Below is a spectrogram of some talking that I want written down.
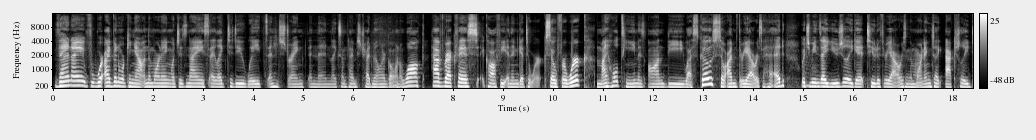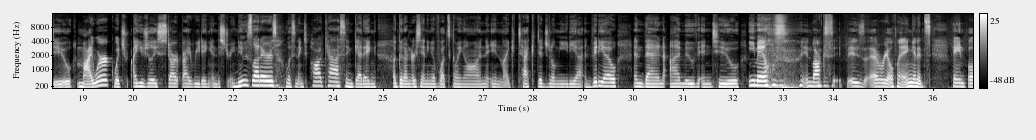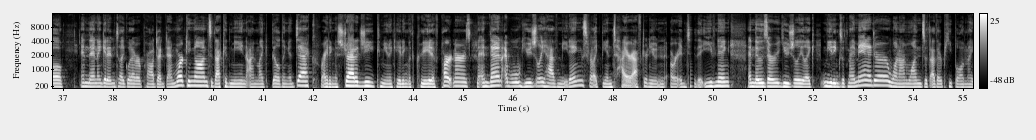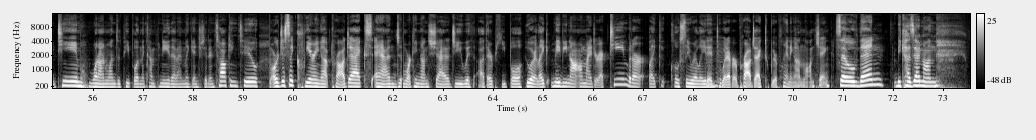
Then I've wor- I've been working out in the morning, which is nice. I like to do weights and strength, and then like sometimes treadmill or go on a walk. Have breakfast, coffee, and then get to work. So for work, my whole team is on the West Coast, so I'm three hours ahead, which mm-hmm. means I usually get two to three hours in the morning to like actually do my work. Which I usually start by reading industry newsletters, listening to podcasts, and getting a good understanding of what's going on in like tech, digital media, and video and then I move into emails. Inbox mm-hmm. is a real thing and it's painful. And then I get into like whatever project I'm working on. So that could mean I'm like building a deck, writing a strategy, communicating with creative partners. And then I will usually have meetings for like the entire afternoon or into the evening. And those are usually like meetings with my manager, one on ones with other people on my team, one on ones with people in the company that I'm like interested in talking to, or just like clearing up projects and working on strategy with other people who are like maybe not on my direct team, but are like closely related to mm-hmm. whatever project we're planning on launching. So then because I'm on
